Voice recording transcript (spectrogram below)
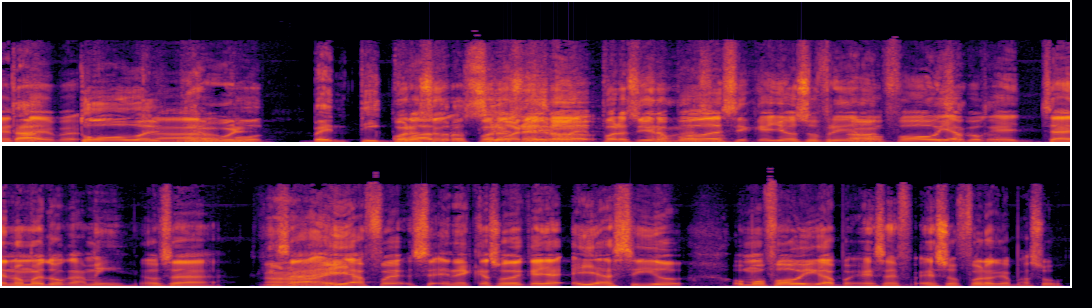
está pero- todo el claro. tiempo, Por 24 eso, por eso siete yo no, me- por eso yo no puedo eso. decir que yo sufrí de No, homofobia, porque o sea, no me toca a mí. O sea, quizás no, no. ella fue, en el caso de que ella, ella ha sido homofóbica, pues ese- eso fue lo que pasó.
